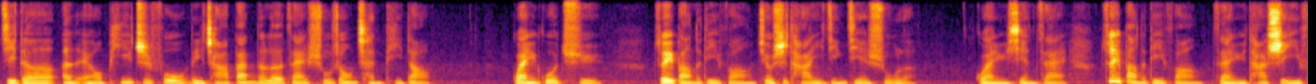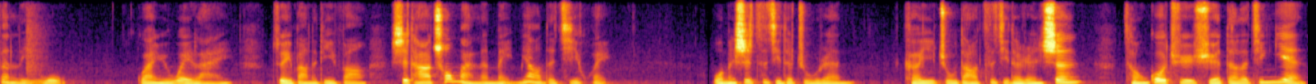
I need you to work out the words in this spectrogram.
记得 NLP 之父理查·班德勒在书中曾提到，关于过去，最棒的地方就是它已经结束了；关于现在，最棒的地方在于它是一份礼物；关于未来，最棒的地方是它充满了美妙的机会。我们是自己的主人，可以主导自己的人生。从过去学得了经验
